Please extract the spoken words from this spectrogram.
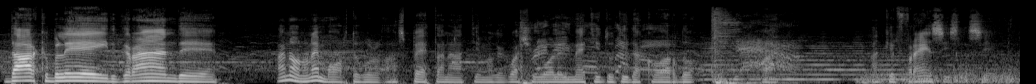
Dark Blade, grande. Ah no, non è morto quello. Aspetta un attimo che qua ci vuole i metti tutti d'accordo. Vai. Anche il Francis la segue.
